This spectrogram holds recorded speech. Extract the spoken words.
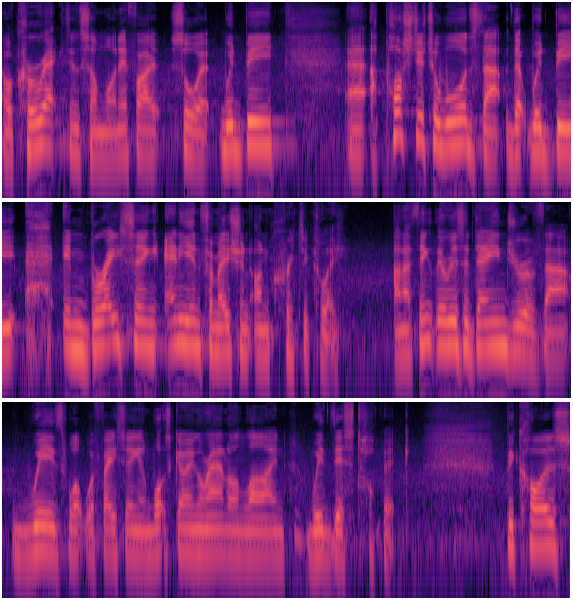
or correct in someone if I saw it would be uh, a posture towards that that would be embracing any information uncritically. And I think there is a danger of that with what we're facing and what's going around online with this topic. Because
